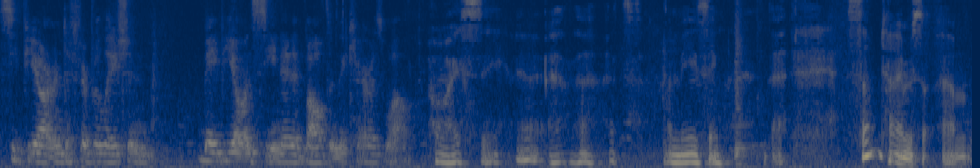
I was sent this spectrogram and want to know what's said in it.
CPR and defibrillation, may be on scene and involved in the care as well. Oh, I see. Yeah, uh, that's amazing. Sometimes um,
